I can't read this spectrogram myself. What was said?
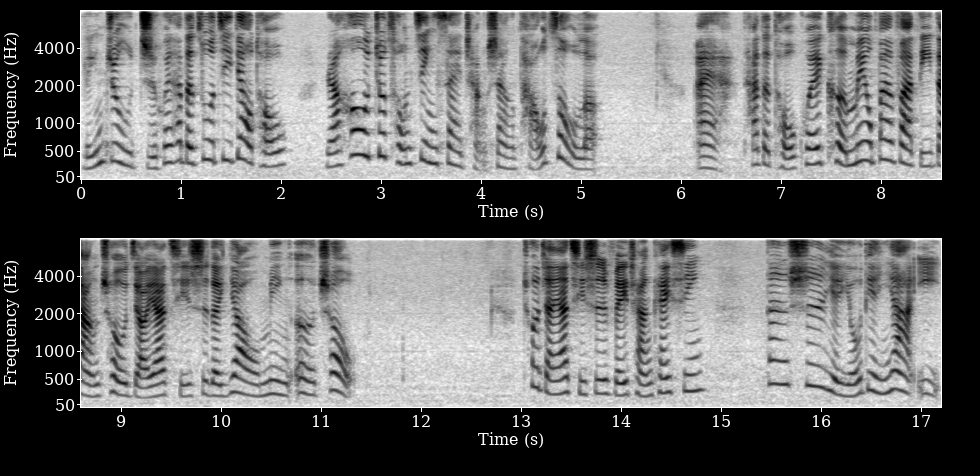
领主指挥他的坐骑掉头，然后就从竞赛场上逃走了。哎呀，他的头盔可没有办法抵挡臭脚丫骑士的要命恶臭。臭脚丫骑士非常开心，但是也有点讶异。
